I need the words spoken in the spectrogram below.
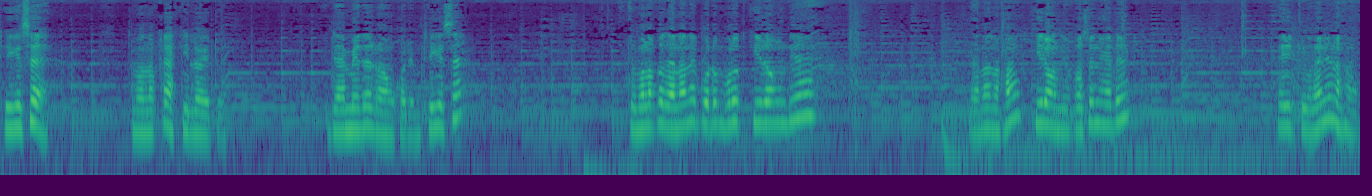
ঠিক আছে তোমালোকে আঁকি লোৱা এইটো এতিয়া আমি এটা ৰং কৰিম ঠিক আছে তোমালোকে জানানে পদুম ফুলত কি ৰং দিয়ে জানা নহয় কি ৰং দিওঁ কোৱাচোন ইয়াতে। সেইটো হয়নে নহয়?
